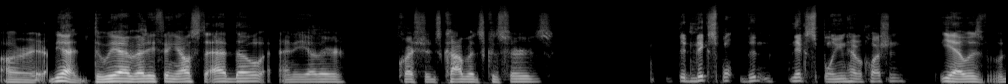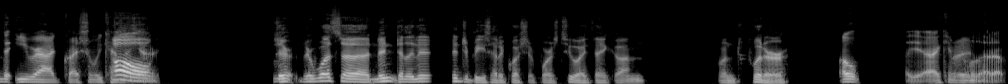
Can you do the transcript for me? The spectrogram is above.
All right. Yeah. Do we have anything else to add, though? Any other questions, comments, concerns? Did Nick Spl- didn't Nick Spleen have a question? Yeah, it was the Erod question. We kind of oh. There, there was a Ninja, Ninja Beast had a question for us too. I think on on Twitter. Oh, yeah, I can right. pull that up.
